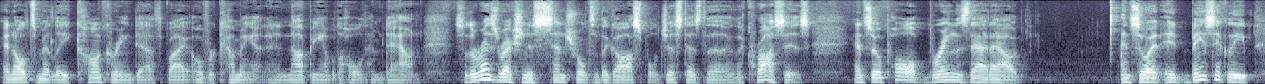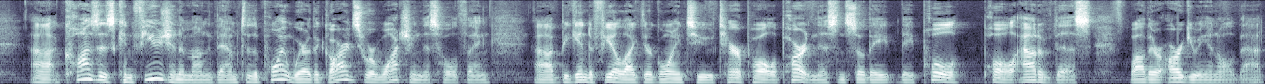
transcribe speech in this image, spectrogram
and ultimately conquering death by overcoming it and not being able to hold him down. So the resurrection is central to the gospel, just as the, the cross is. And so Paul brings that out. And so it, it basically uh, causes confusion among them to the point where the guards who are watching this whole thing uh, begin to feel like they're going to tear Paul apart in this, and so they they pull Paul out of this while they're arguing and all that.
